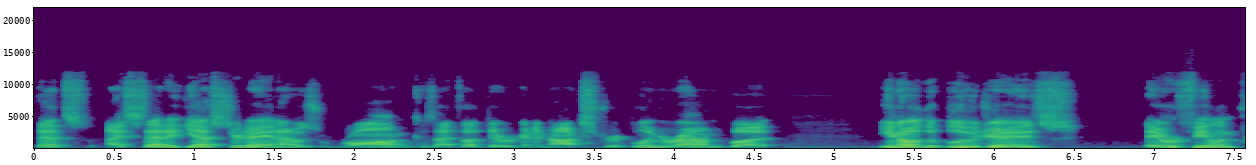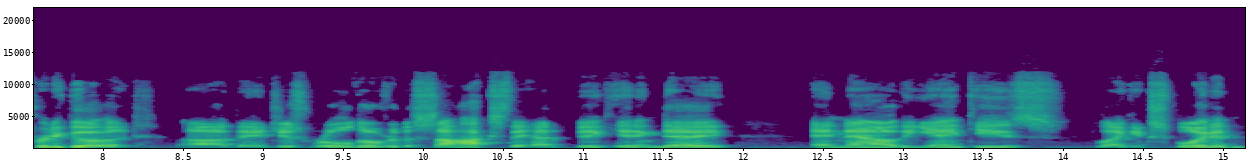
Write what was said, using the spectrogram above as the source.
that's. I said it yesterday, and I was wrong because I thought they were going to knock Stripling around. But you know, the Blue Jays, they were feeling pretty good. Uh, they just rolled over the Sox. They had a big hitting day, and now the Yankees like exploited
